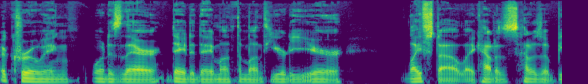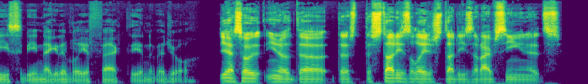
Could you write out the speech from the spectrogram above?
accruing? What is their day to day, month to month, year to year lifestyle? Like how does how does obesity negatively affect the individual? Yeah, so you know the the the studies, the latest studies that I've seen, it's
